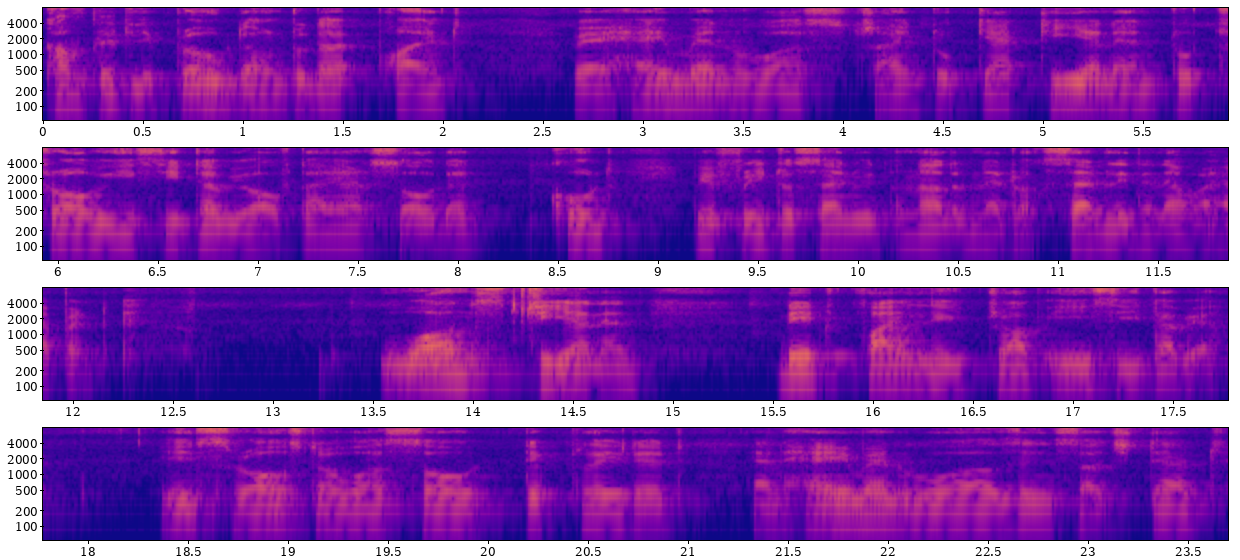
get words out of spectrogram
completely broke down to the point where Heyman was trying to get TNN to throw ECW off the air so that could be free to sign with another network. Sadly, that never happened. Once TNN did finally drop ECW, its roster was so depleted and Heyman was in such debt,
